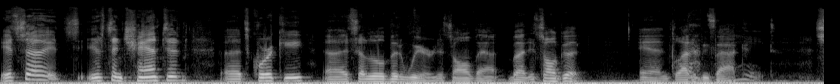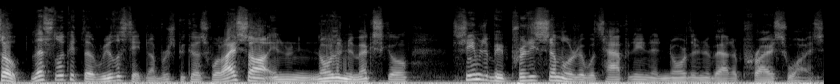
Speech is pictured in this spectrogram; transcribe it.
it's uh, it's it's enchanted, uh, it's quirky, uh, it's a little bit weird. It's all that, but it's all good. And glad to be back. neat. So let's look at the real estate numbers because what I saw in northern New Mexico Seem to be pretty similar to what's happening in northern Nevada price wise.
